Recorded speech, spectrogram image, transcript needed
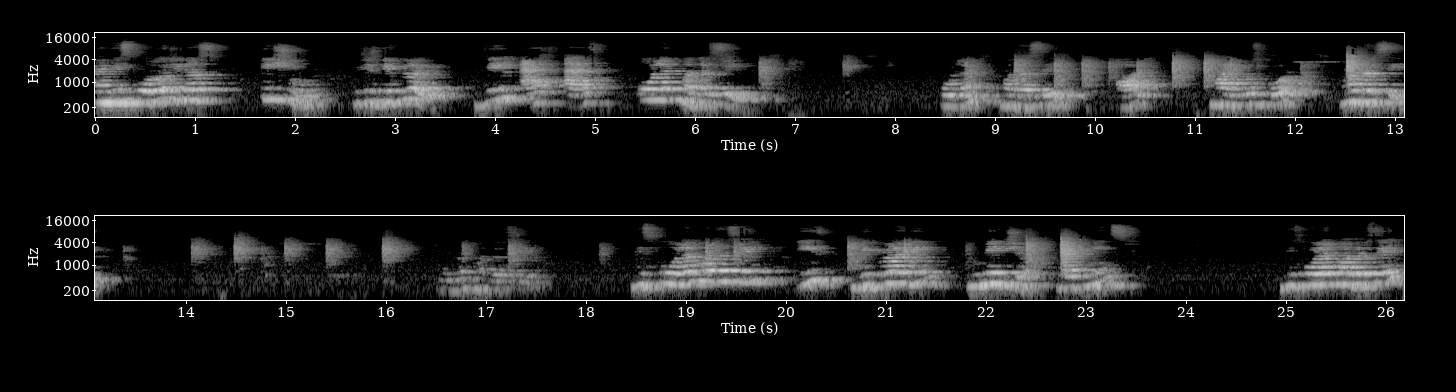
and this sporogenous tissue which is diploid will act as pollen mother cell pollen mother cell or microspore mother cell pollen mother cell this pollen mother cell is diploid in nature. That means this pollen mother cell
